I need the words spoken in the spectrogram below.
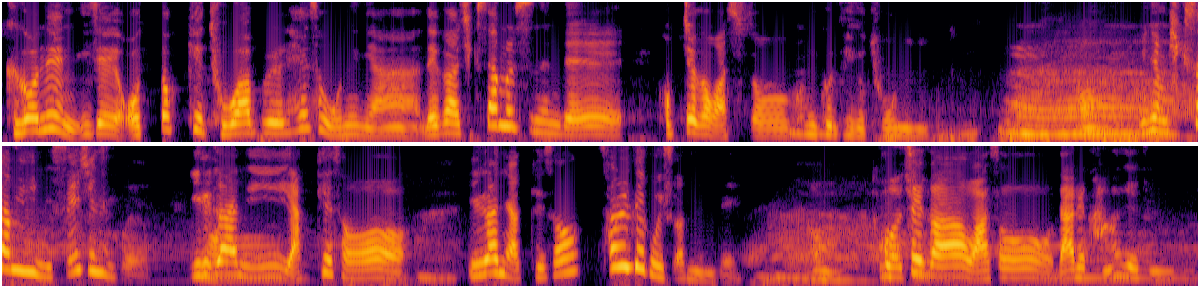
그거는 이제 어떻게 조합을 해서 오느냐. 내가 식상을 쓰는데 겁재가 왔어. 그럼 그건 되게 좋은 운이거든요. 음. 어, 왜냐면 식상의 힘이 세지는 거예요. 일간이 약해서, 일간이 약해서 설대고 있었는데, 어, 겁재가 와서 나를 강하게 해주는 거야.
